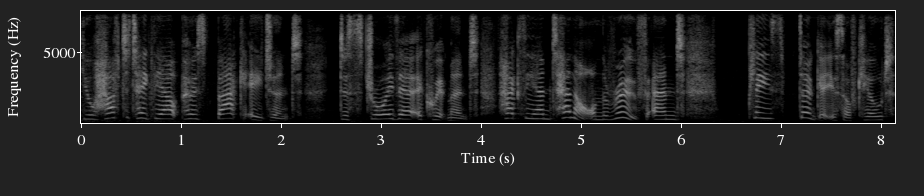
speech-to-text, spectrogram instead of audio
You'll have to take the outpost back, Agent. Destroy their equipment, hack the antenna on the roof, and please don't get yourself killed.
